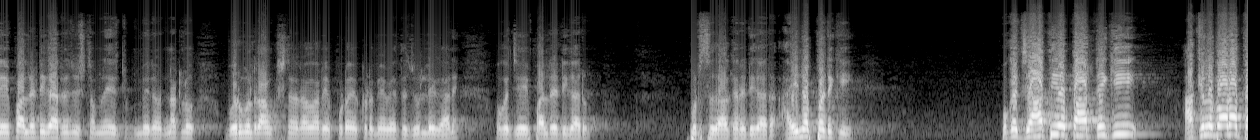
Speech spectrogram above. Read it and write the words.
జైపాల్ రెడ్డి గారిని చూసినాం. మీరు అన్నట్లు బొరుగుల రామకృష్ణారావు గారు ఎప్పుడో ఎక్కడో మేమైతే చూడలే కానీ ఒక జైపాల్ రెడ్డి గారు ఇప్పుడు సుధాకర్ రెడ్డి గారు అయినప్పటికీ ఒక జాతీయ పార్టీకి అఖిల భారత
